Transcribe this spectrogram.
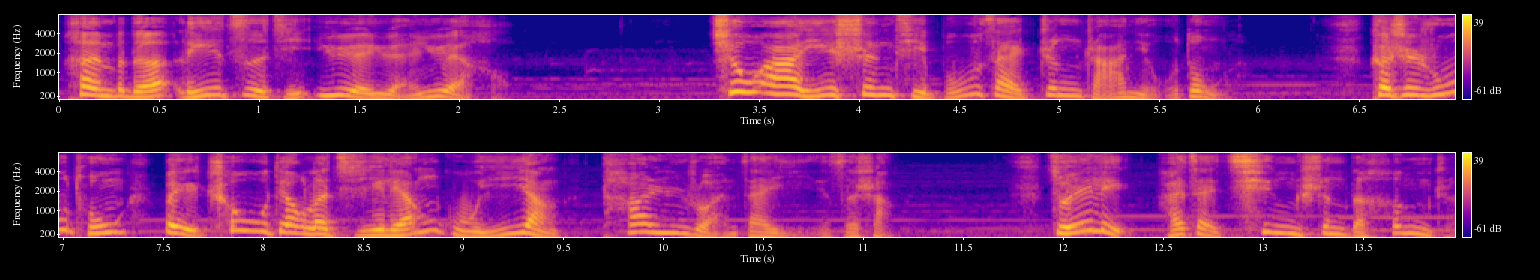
恨不得离自己越远越好。邱阿姨身体不再挣扎扭动了。可是，如同被抽掉了脊梁骨一样，瘫软在椅子上，嘴里还在轻声地哼着：“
